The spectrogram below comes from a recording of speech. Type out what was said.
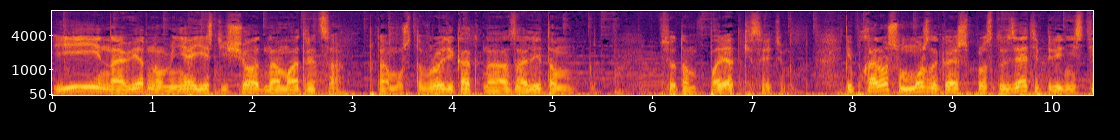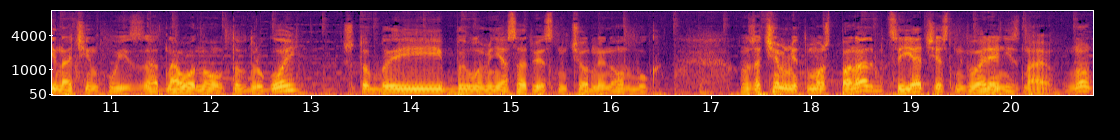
И, наверное, у меня есть еще одна матрица. Потому что вроде как на залитом все там в порядке с этим. И по-хорошему можно, конечно, просто взять и перенести начинку из одного ноута в другой, чтобы был у меня, соответственно, черный ноутбук. Но зачем мне это может понадобиться, я, честно говоря, не знаю. Ну,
